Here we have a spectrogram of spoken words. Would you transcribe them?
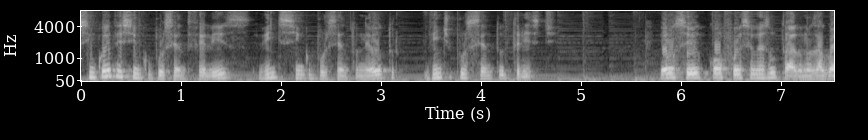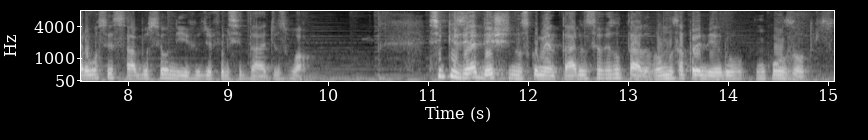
55% feliz, 25% neutro, 20% triste. Eu não sei qual foi o seu resultado, mas agora você sabe o seu nível de felicidade usual. Se quiser, deixe nos comentários o seu resultado, vamos aprender um com os outros.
